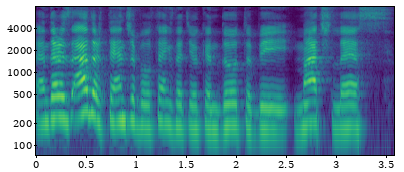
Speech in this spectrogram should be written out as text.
And there's other tangible things that you can do to be much less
